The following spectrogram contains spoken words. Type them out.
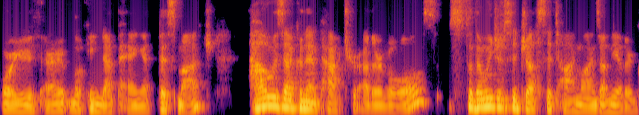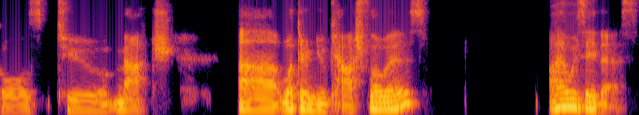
or you are looking at paying at this much, how is that going to impact your other goals? So then we just adjust the timelines on the other goals to match uh, what their new cash flow is. I always say this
